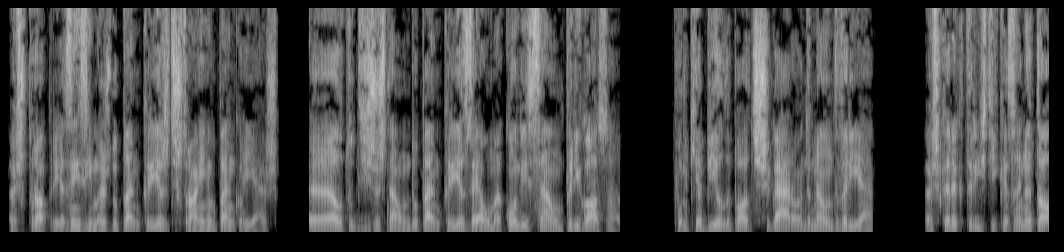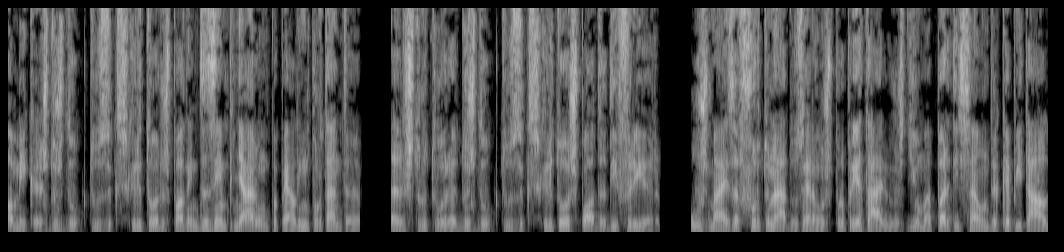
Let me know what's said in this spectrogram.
As próprias enzimas do pâncreas destroem o pâncreas. A autodigestão do pâncreas é uma condição perigosa porque a bile pode chegar onde não deveria. As características anatómicas dos ductos excretores podem desempenhar um papel importante. A estrutura dos ductos excretores pode diferir. Os mais afortunados eram os proprietários de uma partição de capital,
